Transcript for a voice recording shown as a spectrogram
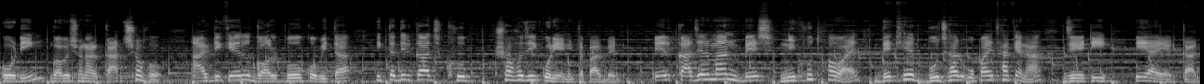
কোডিং, গবেষণার কাজ সহ আর্টিকেল, গল্প, কবিতা ইত্যাদির কাজ খুব সহজেই করিয়ে নিতে পারবেন। এর কাজের মান বেশ নিখুঁত হওয়ায় দেখে বোঝার উপায় থাকে না যে এটি এআই এর কাজ।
